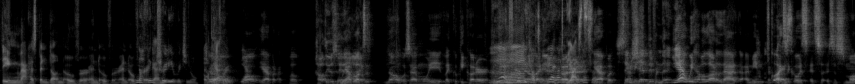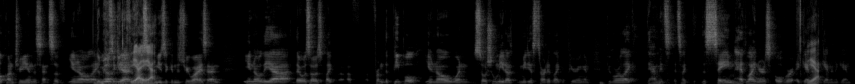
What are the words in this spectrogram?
thing that has been done over and over and over Nothing again. truly original Okay. coming Yeah. through. Yeah. Well, yeah, but uh, well, How do you say we that? have lots Like, of no, o sea, muy like cookie cutter. Yes, cookie know, cutter. like Yeah, like cookie Yes. cutter. Yeah, but Same I mean, shit, different day? Yeah, Yeah. we have a lot of that. I mean, Of course. Mexico is it's a- it's a small country in the sense of you know like The music uh, industry. Yeah, music, yeah. music industry wise, and you know the uh, there was always like uh, from the people, you know, when social media media started like appearing, and people were like, "Damn, it's it's like the, the same headliners over again Yeah. and again and again."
